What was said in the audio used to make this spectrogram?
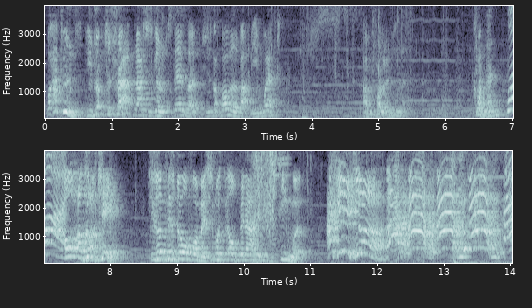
What happened? You dropped a trap. Now she's going upstairs though. She's not bothered about being webbed. I'm following Lily. Come on then. Why? Oh, I've got a key. She's opened the door for me. She must be opening out. This is teamwork. I can hit Tiana! Ah, ah, ah, ah,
